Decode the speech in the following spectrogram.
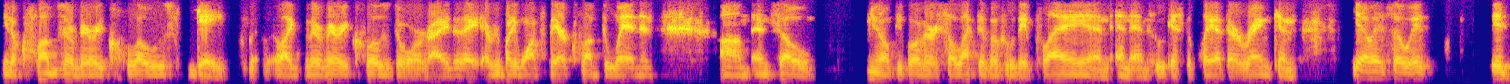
you know clubs are very closed gate, like they're very closed door, right? They, everybody wants their club to win, and um, and so you know people are very selective of who they play and and and who gets to play at their rink, and you know, and so it it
